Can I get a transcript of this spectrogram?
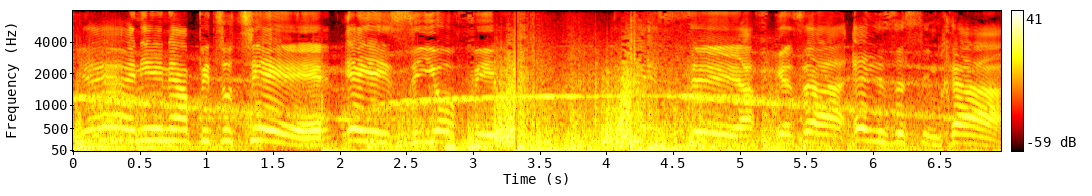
כן, הנה הפיצוצים, איזה יופי, איזה הפגזה, איזה שמחה.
